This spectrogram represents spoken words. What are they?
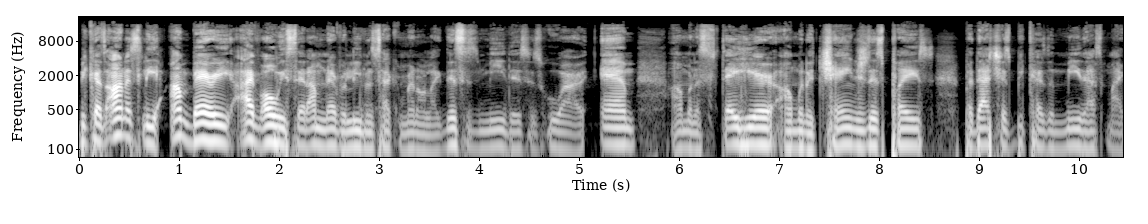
Because honestly, I'm very I've always said I'm never leaving Sacramento. Like this is me, this is who I am. I'm going to stay here. I'm going to change this place, but that's just because of me. That's my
